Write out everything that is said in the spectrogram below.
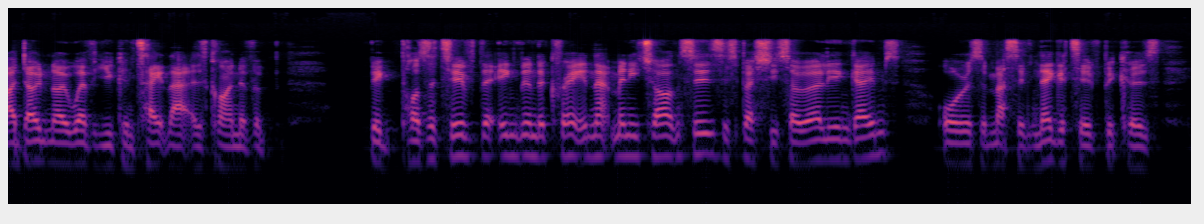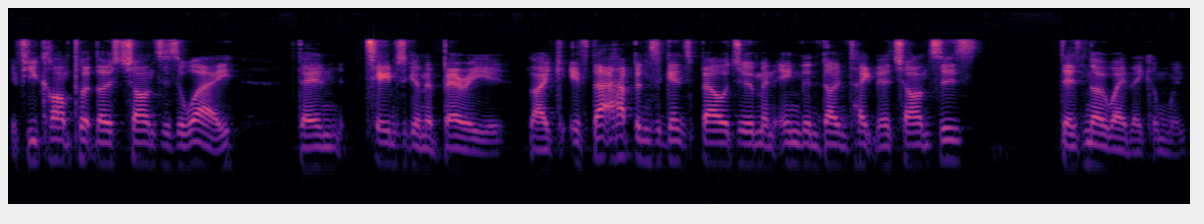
I don't know whether you can take that as kind of a big positive that England are creating that many chances, especially so early in games, or as a massive negative because if you can't put those chances away, then teams are going to bury you. Like if that happens against Belgium and England don't take their chances, there's no way they can win.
